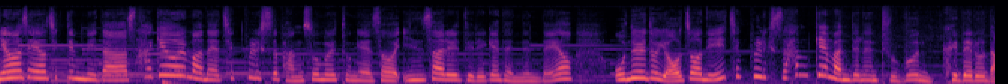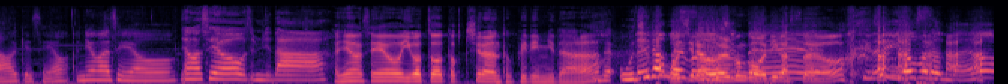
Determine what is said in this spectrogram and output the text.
안녕하세요. 책디입니다. 4개월 만에 책플릭스 방송을 통해서 인사를 드리게 됐는데요. 오늘도 여전히 책플릭스 함께 만드는 두 분 그대로 나와 계세요. 안녕하세요. 안녕하세요. 오즈입니다. 안녕하세요. 이것저것 떡칠한 덕PD입니다. 네, 오지랖 오지랖 넓은 거 어디 갔어요? 그래서 잃어버렸나요?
